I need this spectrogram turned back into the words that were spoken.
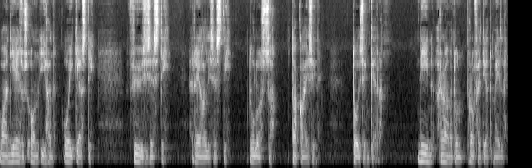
vaan Jeesus on ihan oikeasti fyysisesti, reaalisesti tulossa takaisin toisen kerran. Niin raamatun profetiat meille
